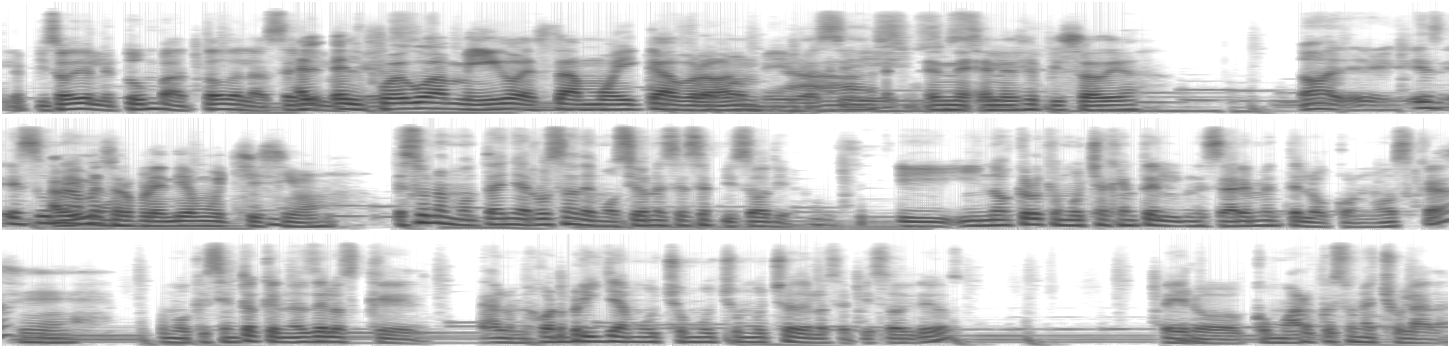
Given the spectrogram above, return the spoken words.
El episodio le tumba a toda la serie. El, es fuego amigo está muy el fuego cabrón amigo, Ah, sí, sí, en, sí. en ese episodio. No, eh, es, A mí me sorprendió muchísimo. Es una montaña rusa de emociones ese episodio. Y, y no creo que mucha gente necesariamente lo conozca. Sí. Como que siento que no es de los que a lo mejor brilla mucho, mucho, mucho de los episodios. Pero como arco es una chulada.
